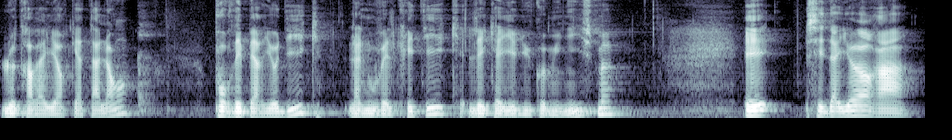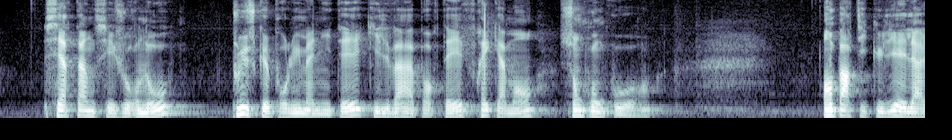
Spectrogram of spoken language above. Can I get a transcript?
le Travailleur catalan, pour des périodiques, la Nouvelle Critique, les Cahiers du communisme, et c'est d'ailleurs à certains de ces journaux, plus que pour l'humanité, qu'il va apporter fréquemment son concours. En particulier, là,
